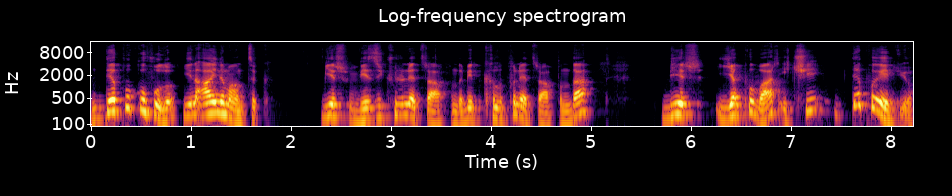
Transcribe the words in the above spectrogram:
Depo kofulu yine aynı mantık. Bir vezikülün etrafında, bir kılıfın etrafında bir yapı var. içi depo ediyor.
